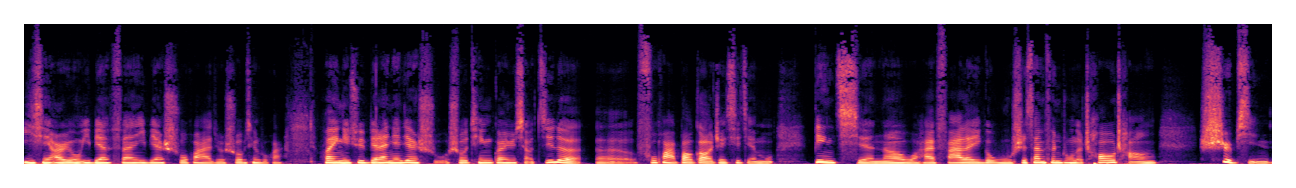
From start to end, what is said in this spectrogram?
一心二用，一边翻一边说话就说不清楚话。欢迎你去别来年鉴书收听关于小鸡的呃孵化报告这期节目，并且呢，我还发了一个五十三分钟的超长视频，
